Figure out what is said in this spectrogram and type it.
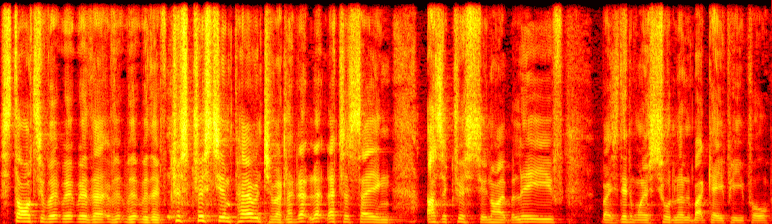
started with, with, with, a, with, a Christian parent who had a letter saying, as a Christian, I believe, basically didn't want his children learning about gay people.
